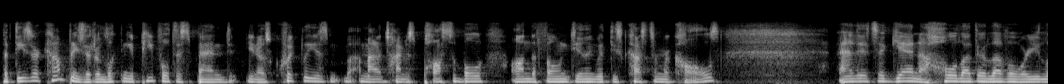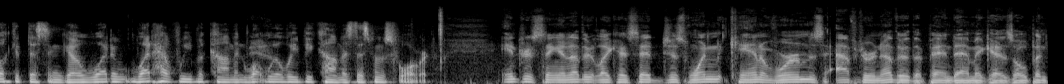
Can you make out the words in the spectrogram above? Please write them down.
but these are companies that are looking at people to spend you know as quickly as amount of time as possible on the phone dealing with these customer calls and it's again a whole other level where you look at this and go what what have we become and what yeah. will we become as this moves forward interesting another like i said just one can of worms after another the pandemic has opened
